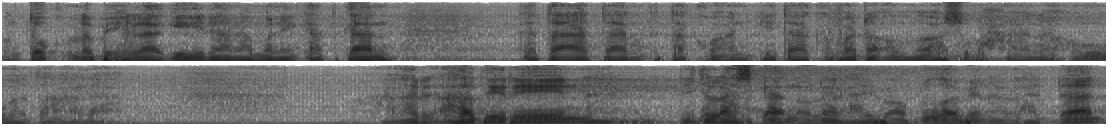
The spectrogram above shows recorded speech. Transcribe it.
untuk lebih lagi dalam meningkatkan ketaatan ketakwaan kita kepada Allah Subhanahu wa taala. Hadirin dijelaskan oleh Al Habib Abdullah bin Al Haddad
